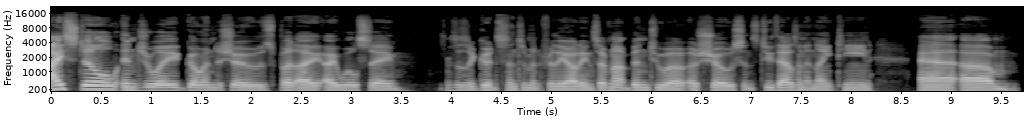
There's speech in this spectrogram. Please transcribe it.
I still enjoy going to shows, but I, I will say this is a good sentiment for the audience. I've not been to a, a show since 2019. Uh, um,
